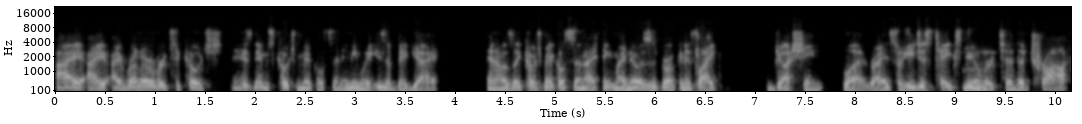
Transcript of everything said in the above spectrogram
I, I I run over to coach his name is Coach Mickelson. Anyway, he's a big guy. And I was like, Coach Mickelson, I think my nose is broken. It's like gushing blood, right? So he just takes me Mhm. over to the trough,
